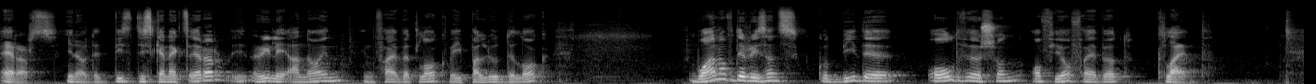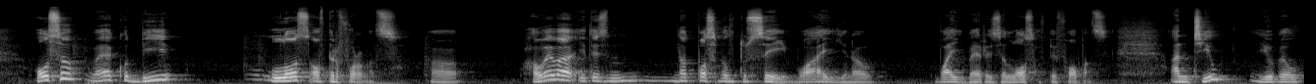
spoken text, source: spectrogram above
errors. You know, that this disconnects error really annoying in Firebird log. They pollute the log. One of the reasons could be the old version of your Firebird client. Also, there could be loss of performance. Uh, however, it is not possible to say why, you know, why there is a loss of performance until you will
